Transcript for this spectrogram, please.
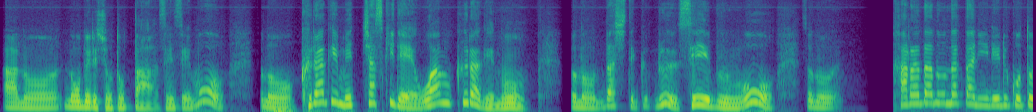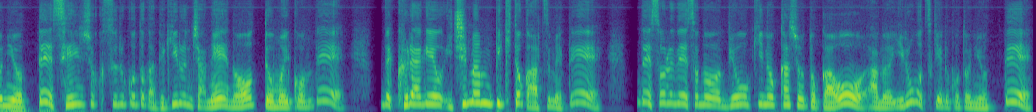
あの、ノーベル賞を取った先生も、その、クラゲめっちゃ好きで、ワンクラゲの、その出してくる成分を、その体の中に入れることによって染色することができるんじゃねえのって思い込んで、で、クラゲを1万匹とか集めて、で、それでその病気の箇所とかを、あの、色をつけることによって、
